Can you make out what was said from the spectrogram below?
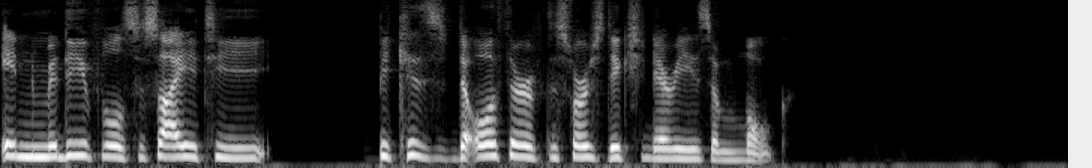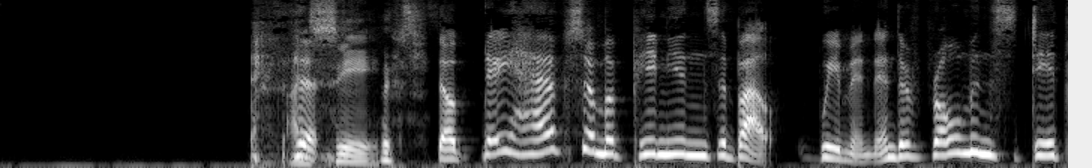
in medieval society because the author of the source dictionary is a monk. I see. So they have some opinions about women, and the Romans did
